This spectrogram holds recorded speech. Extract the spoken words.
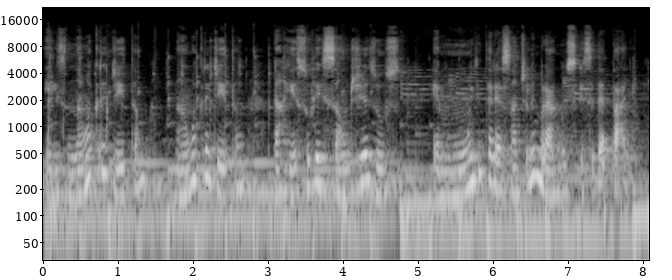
eles não acreditam, não acreditam na ressurreição de Jesus. É muito interessante lembrarmos esse detalhe.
